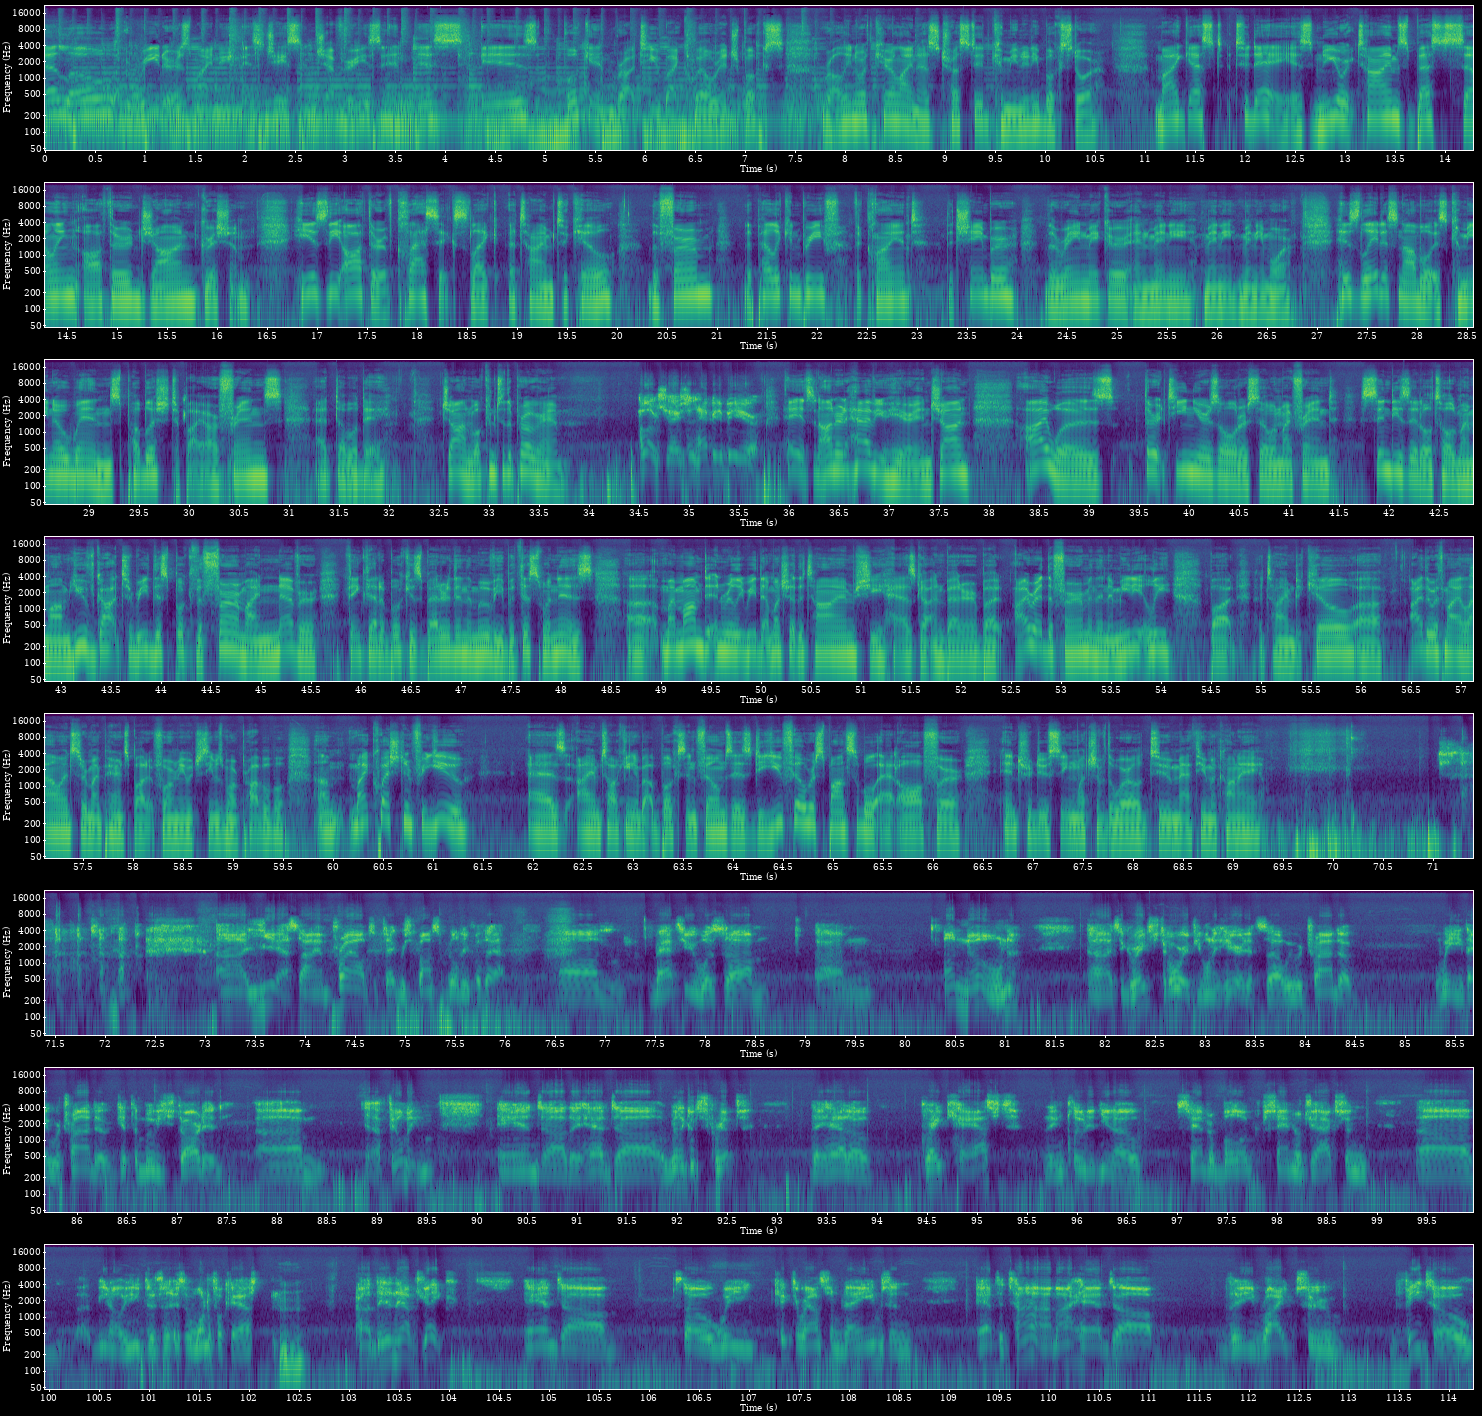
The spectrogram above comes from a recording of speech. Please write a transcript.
Hello, readers. My name is Jason Jeffries, and this is Bookin', brought to you by Quail Ridge Books, Raleigh, North Carolina's trusted community bookstore. My guest today is New York Times best-selling author John Grisham. He is the author of classics like A Time to Kill, The Firm, The Pelican Brief, The Client, the Chamber, The Rainmaker, and many, many, many more. His latest novel is Camino Winds, published by our friends at Doubleday. John, welcome to the program. Hello, Jason. Happy to be here. Hey, it's an honor to have you here. And John, I was 13 years old or so when my friend Cindy Zittle told my mom, You've got to read this book, The Firm. I never think that a book is better than the movie, but this one is. Uh, my mom didn't really read that much at the time. She has gotten better, but I read The Firm and then immediately bought A Time to Kill, uh, either with my allowance or my parents bought it for me, which seems more probable. Um, my question for you as I am talking about books and films is do you feel responsible at all for introducing much of the world to Matthew McConaughey? uh, yes, I am proud to take responsibility for that. Um, Matthew was um, um, unknown. Uh, it's a great story if you want to hear it. It's uh, we were trying to we they were trying to get the movie started. Um, uh, filming, and uh, they had uh, a really good script. They had a great cast. They included, you know, Sandra Bullock, Samuel Jackson. Um, you know, it's a wonderful cast. Mm-hmm. Uh, they didn't have Jake, and um, so we kicked around some names. And at the time, I had uh, the right to veto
